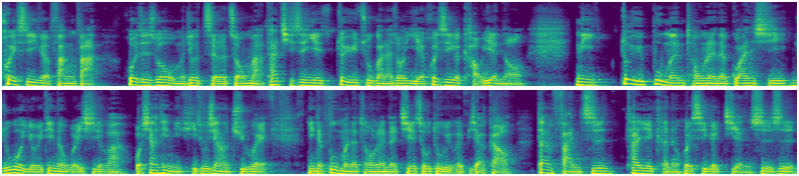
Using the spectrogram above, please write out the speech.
会是一个方法，或者是说我们就折中嘛。它其实也对于主管来说也会是一个考验哦。你对于部门同仁的关系如果有一定的维系的话，我相信你提出这样的聚会，你的部门的同仁的接受度也会比较高。但反之，它也可能会是一个检视，是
